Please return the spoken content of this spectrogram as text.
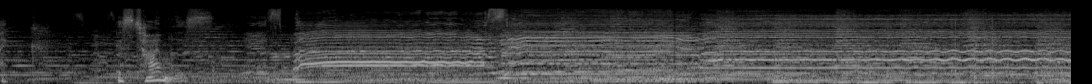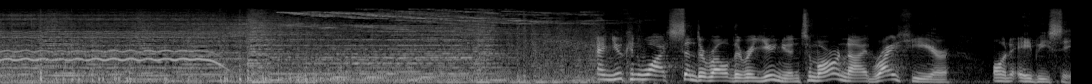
Like, it's timeless. And you can watch Cinderella the Reunion tomorrow night right here on ABC.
